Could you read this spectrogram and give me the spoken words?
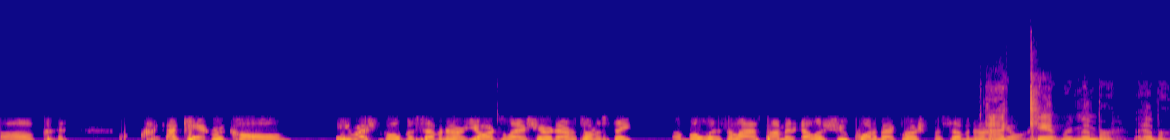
Uh, I, I can't recall. He rushed for over 700 yards last year at Arizona State. Uh, Bo, when's the last time an LSU quarterback rushed for 700 I yards? can't remember ever.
